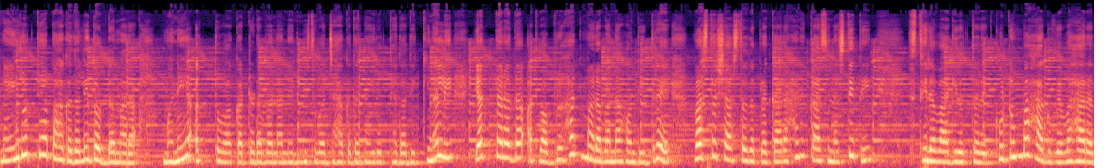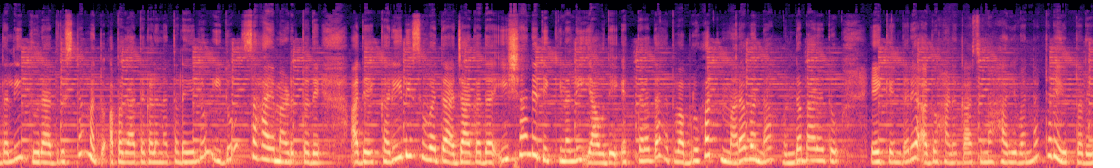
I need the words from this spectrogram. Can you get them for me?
ನೈಋತ್ಯ ಭಾಗದಲ್ಲಿ ದೊಡ್ಡ ಮರ ಮನೆ ಅಥವಾ ಕಟ್ಟಡವನ್ನು ನಿರ್ಮಿಸುವ ಜಾಗದ ನೈಋತ್ಯದ ದಿಕ್ಕಿನಲ್ಲಿ ಎತ್ತರದ ಅಥವಾ ಬೃಹತ್ ಮರವನ್ನು ಹೊಂದಿದ್ರೆ ವಾಸ್ತುಶಾಸ್ತ್ರದ ಪ್ರಕಾರ ಹಣಕಾಸಿನ ಸ್ಥಿತಿ ಸ್ಥಿರವಾಗಿರುತ್ತದೆ ಕುಟುಂಬ ಹಾಗೂ ವ್ಯವಹಾರದಲ್ಲಿ ದುರಾದೃಷ್ಟ ಮತ್ತು ಅಪಘಾತಗಳನ್ನು ತಡೆಯಲು ಇದು ಸಹಾಯ ಮಾಡುತ್ತದೆ. ಅದೇ ಖರೀದಿಸುವ ಜಾಗದ ಈಶಾನ್ಯ ದಿಕ್ಕಿನಲ್ಲಿ ಯಾವುದೇ ಎತ್ತರದ ಅಥವಾ ಬೃಹತ್ ಮರವನ್ನು ಹೊಂದಬಾರದು, ಏಕೆಂದರೆ ಅದು ಹಣಕಾಸಿನ ಹರಿವನ್ನು ತಡೆಯುತ್ತದೆ.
